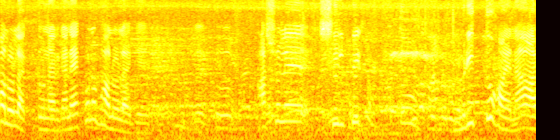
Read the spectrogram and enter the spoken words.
ভালো লাগতো ওনার গান এখনও ভালো লাগে। তো আসলে শিল্পীর তো মৃত্যু হয় না, আর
